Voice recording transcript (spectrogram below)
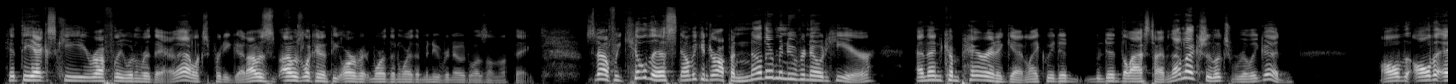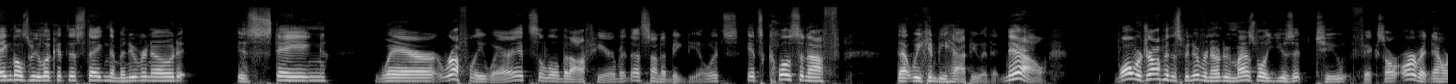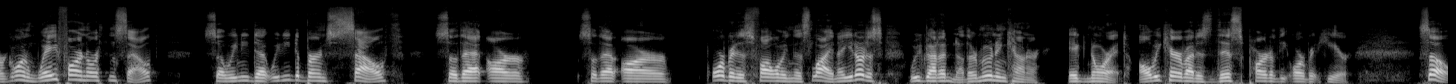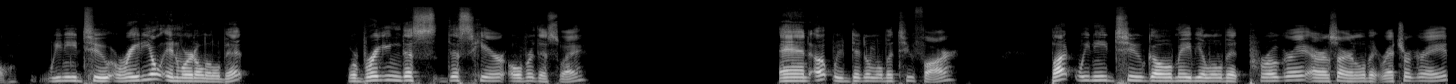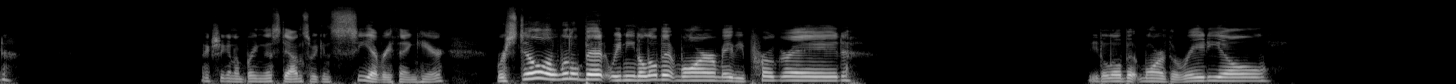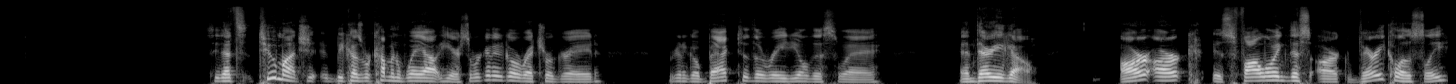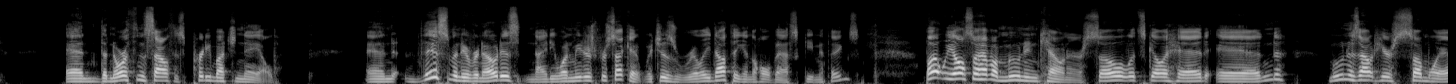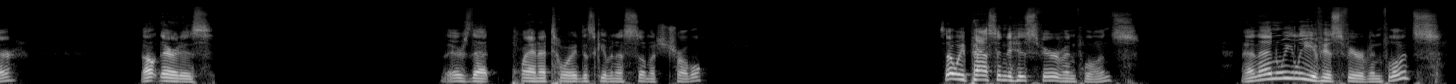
hit the X key roughly when we're there. That looks pretty good. I was I was looking at the orbit more than where the maneuver node was on the thing. So now if we kill this, now we can drop another maneuver node here, and then compare it again like we did we did the last time. That actually looks really good. All the all the angles we look at this thing, the maneuver node is staying where roughly where it's a little bit off here, but that's not a big deal. It's it's close enough that we can be happy with it. Now, while we're dropping this maneuver node, we might as well use it to fix our orbit. Now we're going way far north and south, so we need to we need to burn south so that our so that our orbit is following this line. Now you notice we've got another moon encounter. Ignore it. All we care about is this part of the orbit here. So we need to radial inward a little bit. We're bringing this this here over this way. And oh, we did a little bit too far. But we need to go maybe a little bit prograde, or sorry, a little bit retrograde. I'm actually going to bring this down so we can see everything here. We're still a little bit, we need a little bit more, maybe prograde. Need a little bit more of the radial. See, that's too much because we're coming way out here. So we're going to go retrograde. We're going to go back to the radial this way. And there you go. Our arc is following this arc very closely. And the north and south is pretty much nailed. And this maneuver node is 91 meters per second, which is really nothing in the whole vast scheme of things. But we also have a moon encounter. So let's go ahead and... Mun is out here somewhere. Oh, there it is. There's that planetoid that's given us so much trouble. So we pass into his sphere of influence. And then we leave his sphere of influence.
